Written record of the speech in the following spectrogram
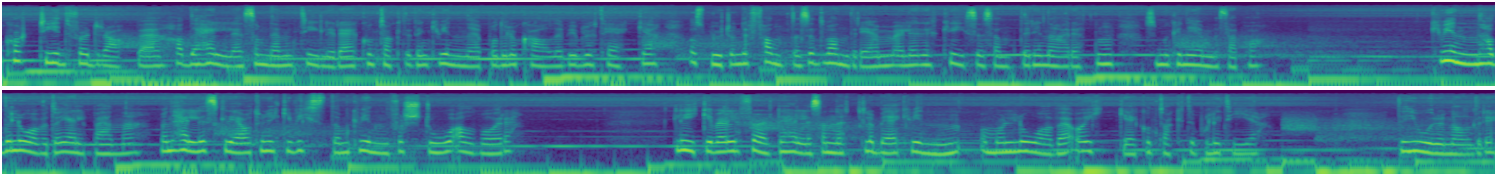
Kort tid før drapet hadde Helle som nevnt tidligere kontaktet en kvinne på det lokale biblioteket og spurt om det fantes et vandrehjem eller et krisesenter i nærheten som hun kunne gjemme seg på. Kvinnen hadde lovet å hjelpe henne, men Helle skrev at hun ikke visste om kvinnen forsto alvoret. Likevel følte Helle seg nødt til å be kvinnen om å love å ikke kontakte politiet. Det gjorde hun aldri,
